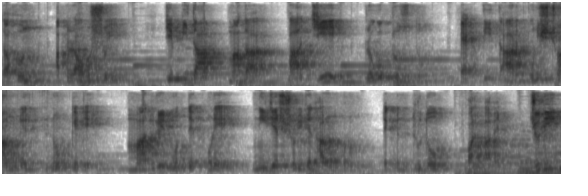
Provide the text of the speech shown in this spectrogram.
তখন আপনারা অবশ্যই যে পিতা মাতার বা যে রোগগ্রস্ত ব্যক্তি তার কনিষ্ঠ আঙুলের নখ কেটে মাদুলির মধ্যে ভরে নিজের শরীরে ধারণ করুন। দেখবেন দ্রুত ফল পাবেন। যদি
